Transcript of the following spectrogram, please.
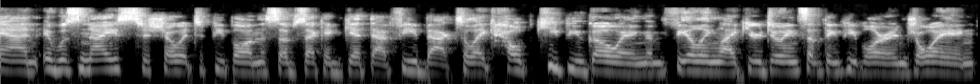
and it was nice to show it to people on the Substack and get that feedback to like help keep you going and feeling like you're doing something people are enjoying.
